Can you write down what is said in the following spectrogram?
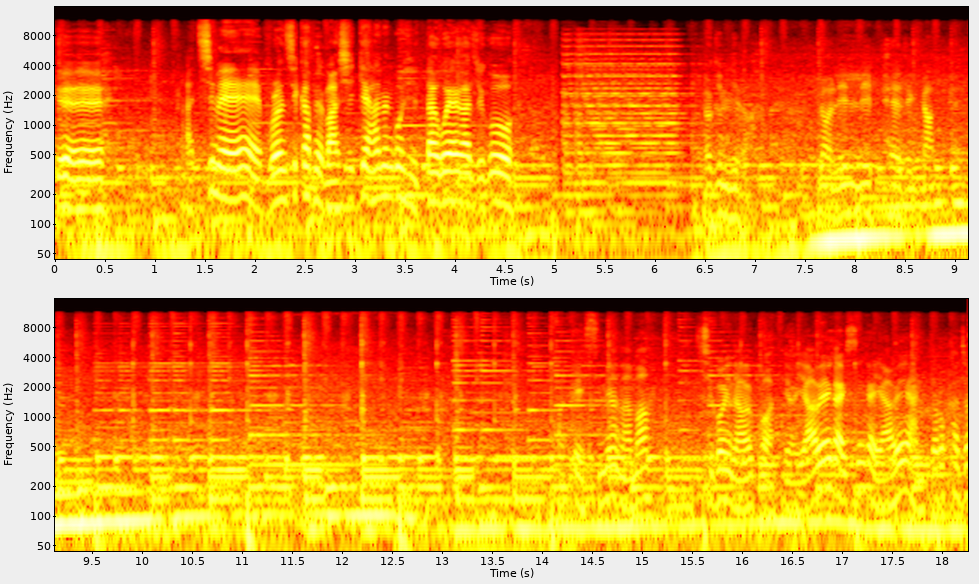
그 아침에 브런치 카페 맛있게 하는 곳이 있다고 해가지고 여기입니다. The Lily Pad Cafe. 밖에 있으면 아마 직원이 나올 것 같아요. 야외가 있으니까 야외에 앉도록 하죠.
